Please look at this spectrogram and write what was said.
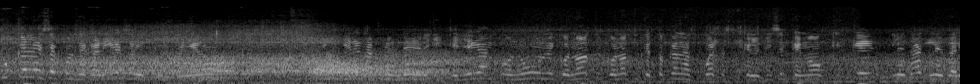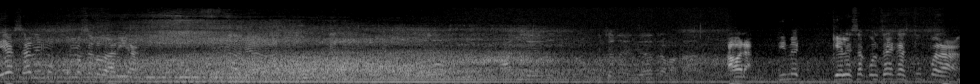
¿tú qué les aconsejarías a los compañeros que quieren aprender y que llegan con uno y con otro y con otro y que tocan las puertas y que les dicen que no? ¿Qué, qué les, da- les darías ánimo? ¿Cómo se lo darías? Mucha necesidad de trabajar. Ahora, dime, ¿qué les aconsejas tú para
